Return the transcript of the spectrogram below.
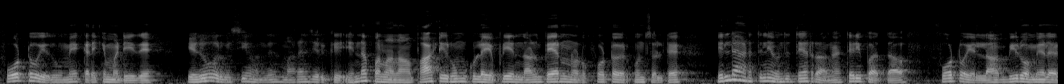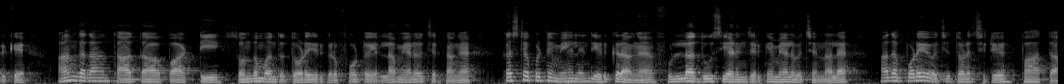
ஃபோட்டோ எதுவுமே கிடைக்க மாட்டேங்குது. ஏதோ ஒரு விஷயம் வந்து மறைஞ்சிருக்கு. என்ன பண்ணலாம்? பாட்டி ரூமுக்குள்ளே எப்படி இருந்தாலும் பேரனோட ஃபோட்டோ இருக்குன்னு சொல்லிட்டு எல்லா இடத்துலையும் வந்து தேடுறாங்க. தேடி பார்த்தா ஃபோட்டோ எல்லாம் பீரோ மேலே இருக்குது அங்கே தான் தாத்தா பாட்டி சொந்த பந்தத்தோடு இருக்கிற ஃபோட்டோ எல்லாம் மேலே வச்சுருக்காங்க. கஷ்டப்பட்டு மேலேருந்து எடுக்கிறாங்க. ஃபுல்லாக தூசி அடைஞ்சிருக்கு மேலே வச்சதுனால. அதை புடவை வச்சு தொடச்சிட்டு பார்த்தா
